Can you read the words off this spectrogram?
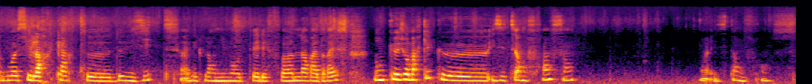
Donc voici leur carte de visite avec leur numéro de téléphone, leur adresse. Donc euh, j'ai remarqué qu'ils euh, étaient en France. Hein. Ils étaient en France.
